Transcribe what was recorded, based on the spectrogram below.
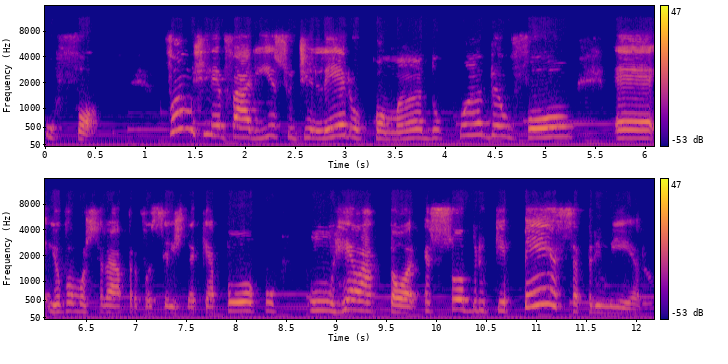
o foco. Vamos levar isso de ler o comando quando eu vou, é, eu vou mostrar para vocês daqui a pouco, um relatório. É sobre o que pensa primeiro.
